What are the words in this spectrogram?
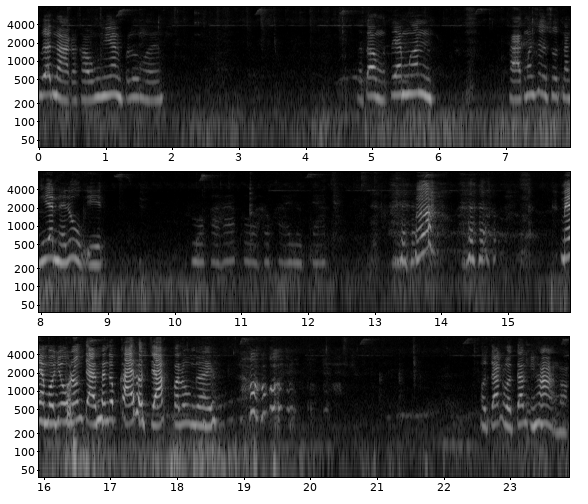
เลือดหนากับเขาเฮี้ยนปะลุงเลยจะต้องเตรียมเงินฝากมันซื้อสุดนักเฮียนให้ลูกอีกหมอพาเพราะว่าเขาขายรถจักรฮะแม่บอยู่น้องจันทั้งกับขายรถจักรปะลุงเลย รถจักรรถจักรอีห้างเนาะ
